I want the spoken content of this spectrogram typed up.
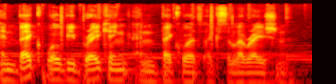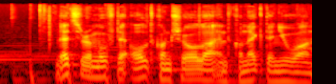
and back will be braking and backwards acceleration. Let's remove the old controller and connect the new one.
